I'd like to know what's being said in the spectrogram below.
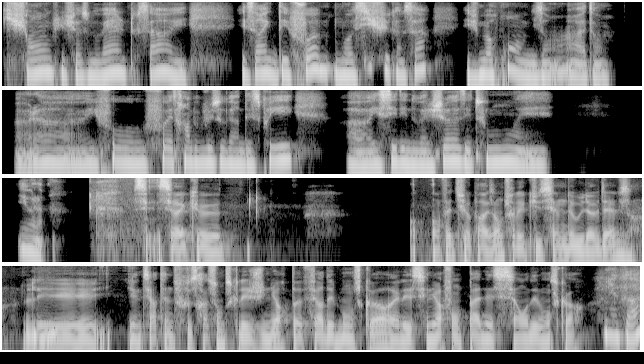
qui changent, les choses nouvelles, tout ça. Et, c'est vrai que des fois, moi aussi, je suis comme ça. Et je me reprends en me disant, ah, attends, euh, là, il faut, faut être un peu plus ouvert d'esprit, euh, essayer des nouvelles choses et tout. Et, et voilà. C'est vrai que en fait, tu vois, par exemple, sur les QCM de Will of Devs, les... il y a une certaine frustration parce que les juniors peuvent faire des bons scores et les seniors font pas nécessairement des bons scores. D'accord.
